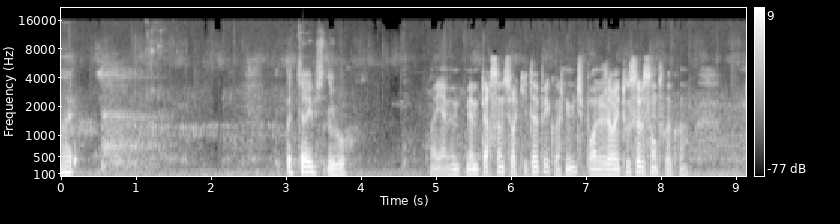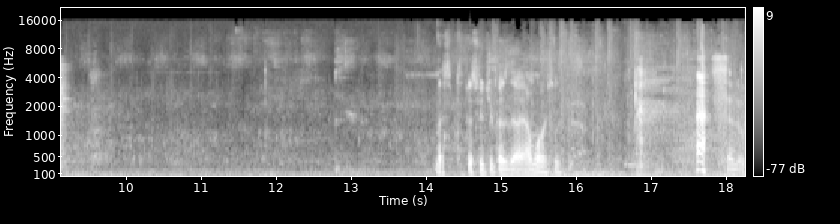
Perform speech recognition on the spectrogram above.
Ouais. Pas terrible ce niveau. Ouais, y a même, même personne sur qui taper quoi. Je pourrais le gérer tout seul sans toi quoi. Bah, c'est peut-être parce que tu passes derrière moi aussi. Salaud.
